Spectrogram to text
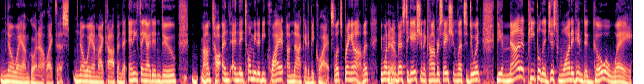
"No way, I'm going out like this. No way am I copping to anything I didn't do." I'm ta- and and they told me to be quiet. I'm not going to be quiet. So let's bring it on. Let, you want an yep. investigation, a conversation, let's do it. The amount of people that just wanted him to go away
